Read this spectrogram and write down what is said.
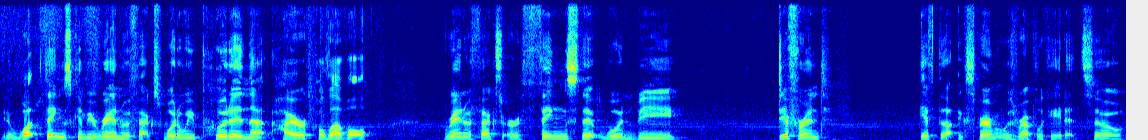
You know, what things can be random effects? What do we put in that hierarchical level? Random effects are things that would be different if the experiment was replicated. So,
